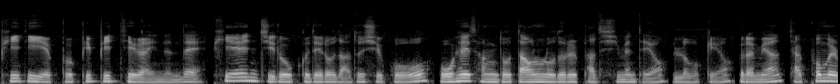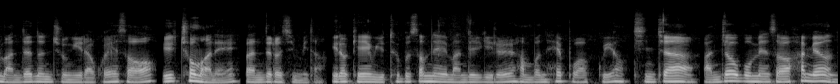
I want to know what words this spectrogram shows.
PDF, PPT가 있는데 PNG로 그대로 놔두시고 고해상도 다운로드를 받으시면 돼요. 눌러볼게요. 그러면 작품을 만드는 중이라고 해서 1초 만에 만들어집니다. 이렇게 유튜브 썸네일 만들기를 한번 해보았고요. 진짜 만져보면서 하면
